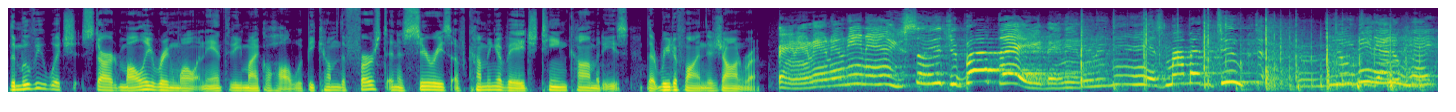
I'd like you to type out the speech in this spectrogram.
The movie, which starred Molly Ringwald and Anthony Michael Hall, would become the first in a series of coming of age teen comedies that redefined the genre. You say it's your birthday. It's my birthday too. That, okay?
